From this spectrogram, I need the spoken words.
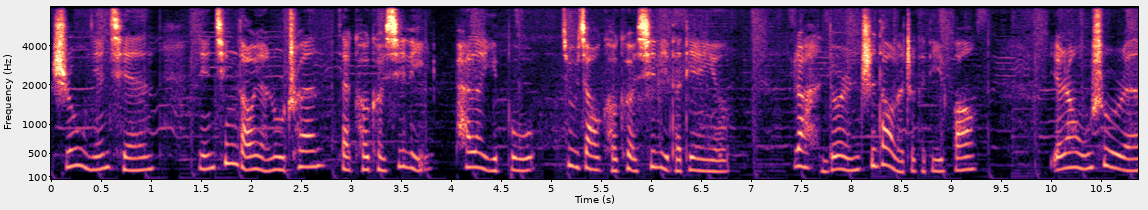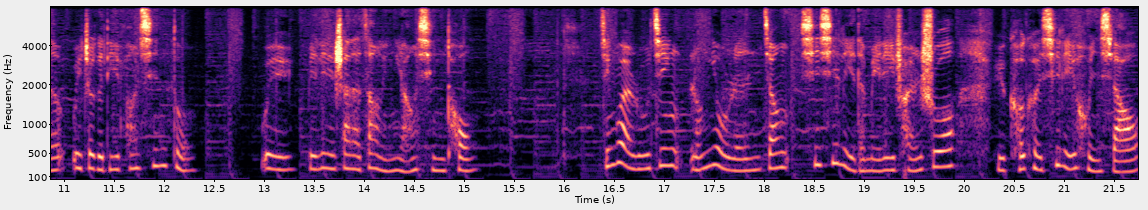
十五年前，年轻导演陆川在可可西里拍了一部就叫《可可西里》的电影，让很多人知道了这个地方，也让无数人为这个地方心动，为被猎杀的藏羚羊心痛。尽管如今仍有人将西西里的美丽传说与可可西里混淆，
